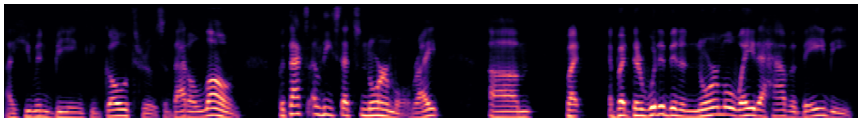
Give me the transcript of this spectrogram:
a human being could go through. So that alone, but that's at least that's normal, right? Um, but but there would have been a normal way to have a baby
